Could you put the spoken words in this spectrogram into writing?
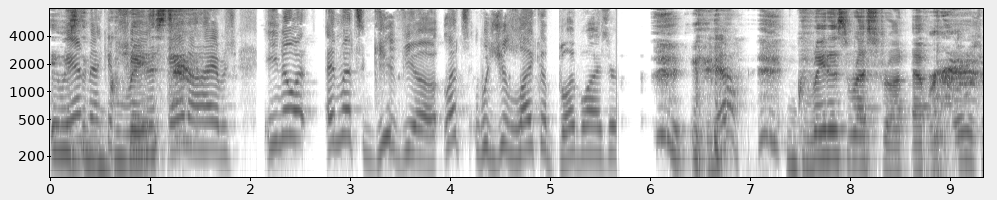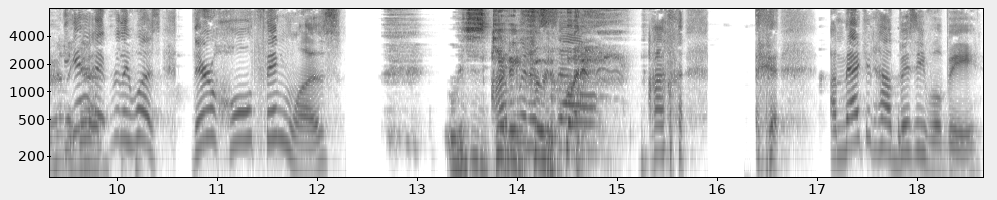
It was and the mac and greatest. cheese and I have you know what? And let's give you let's would you like a Budweiser? Yeah. greatest restaurant ever. It was really yeah, good. it really was. Their whole thing was We're just I'm giving gonna food sell- away. I- imagine how busy we'll be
